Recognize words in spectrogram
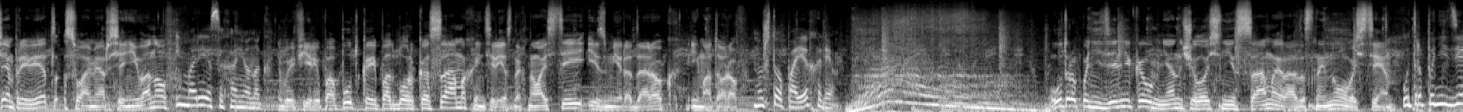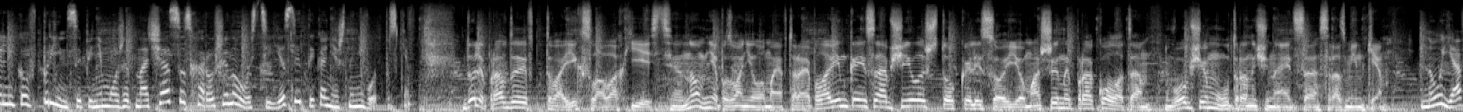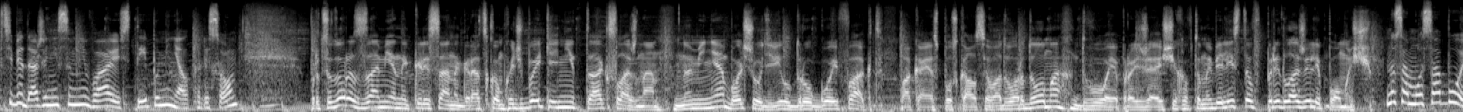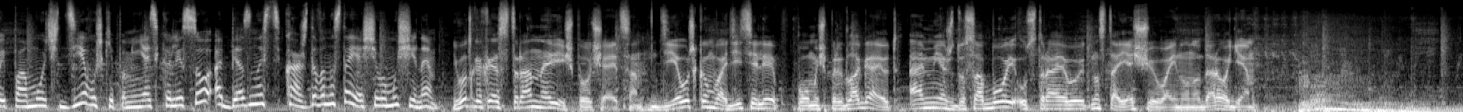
Всем привет, с вами Арсений Иванов. И Мария Саханенок. В эфире «Попутка» и подборка самых интересных новостей из мира дорог и моторов. Ну что, поехали? Утро понедельника у меня началось не с самой радостной новости. Утро понедельника в принципе не может начаться с хорошей новости, если ты, конечно, не в отпуске. Доля правды в твоих словах есть. Но мне позвонила моя вторая половинка и сообщила, что колесо ее машины проколото. В общем, утро начинается с разминки. Ну, я в тебе даже не сомневаюсь, ты поменял колесо. Процедура замены колеса на городском хэтчбеке не так сложна, но меня больше удивил другой факт. Пока я спускался во двор дома, двое проезжающих автомобилистов предложили помощь. Ну, само собой, помочь девушке поменять колесо – обязанность каждого настоящего мужчины. И вот какая странная вещь получается. Девушкам водители помощь предлагают, а между собой устраивают настоящую войну на дороге.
